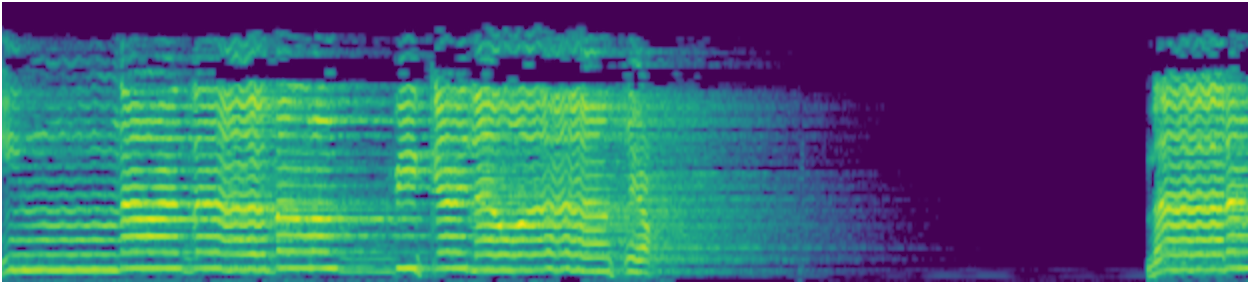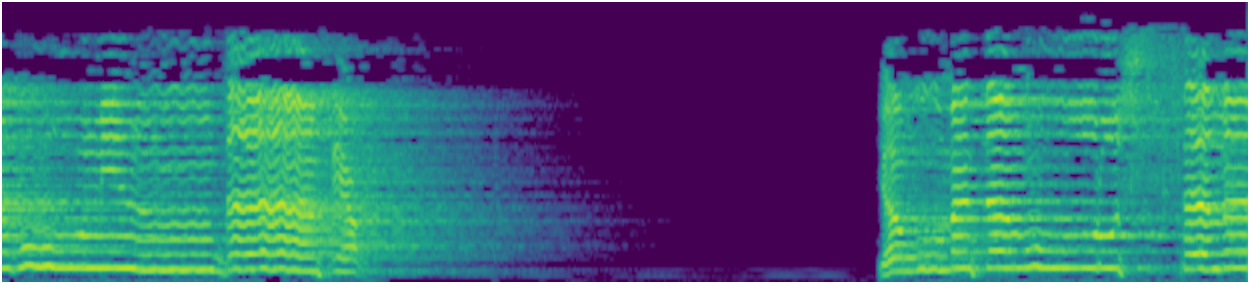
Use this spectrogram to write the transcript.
إِنَّ عَذَابَ رَبِّكَ لَوَاقِعٌ. مَّا يَوْمَ تَمُورُ السَّمَاءُ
